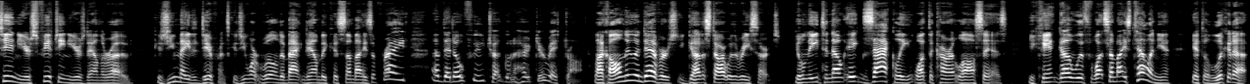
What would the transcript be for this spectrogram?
10 years, 15 years down the road because you made a difference because you weren't willing to back down because somebody's afraid of that old food truck going to hurt your restaurant. Like all new endeavors, you got to start with research. You'll need to know exactly what the current law says. You can't go with what somebody's telling you. You have to look it up.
